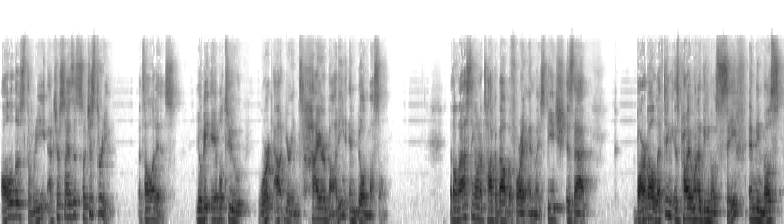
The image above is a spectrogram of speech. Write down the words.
All of those three exercises, so just three, that's all it is. You'll be able to work out your entire body and build muscle. Now, the last thing I want to talk about before I end my speech is that barbell lifting is probably one of the most safe and the most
